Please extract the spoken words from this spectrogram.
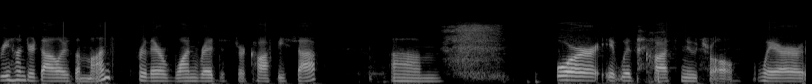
$300 a month for their one register coffee shop, um, or it was cost neutral, where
